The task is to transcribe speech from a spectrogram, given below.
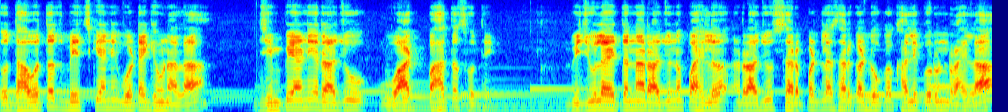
तो धावतच बेचकी आणि गोट्या घेऊन आला. झिंपे आणि राजू वाट पाहतच होते. बिजूला येताना राजूनं पाहिलं राजू सरपटल्यासारखा डोकं खाली करून राहिला.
